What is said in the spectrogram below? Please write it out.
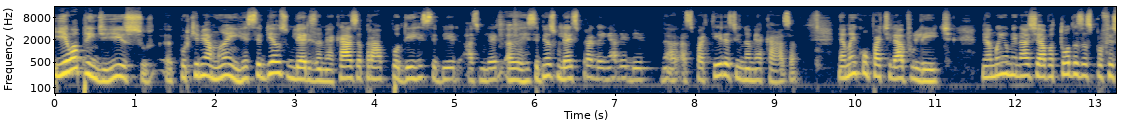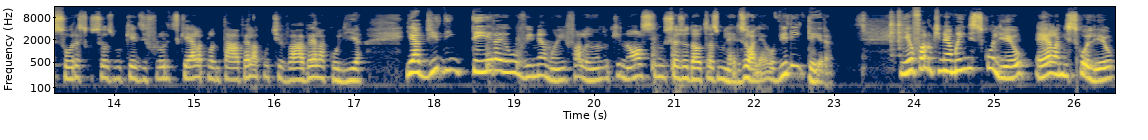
E eu aprendi isso eh, porque minha mãe recebia as mulheres na minha casa para poder receber as mulheres, eh, receber as mulheres para ganhar bebê. As parteiras iam na minha casa. Minha mãe compartilhava o leite. Minha mãe homenageava todas as professoras com seus buquês de flores que ela plantava, ela cultivava, ela colhia. E a vida inteira eu ouvi minha mãe falando que nós tínhamos que ajudar outras mulheres. Olha, a vida inteira. E eu falo que minha mãe me escolheu, ela me escolheu,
